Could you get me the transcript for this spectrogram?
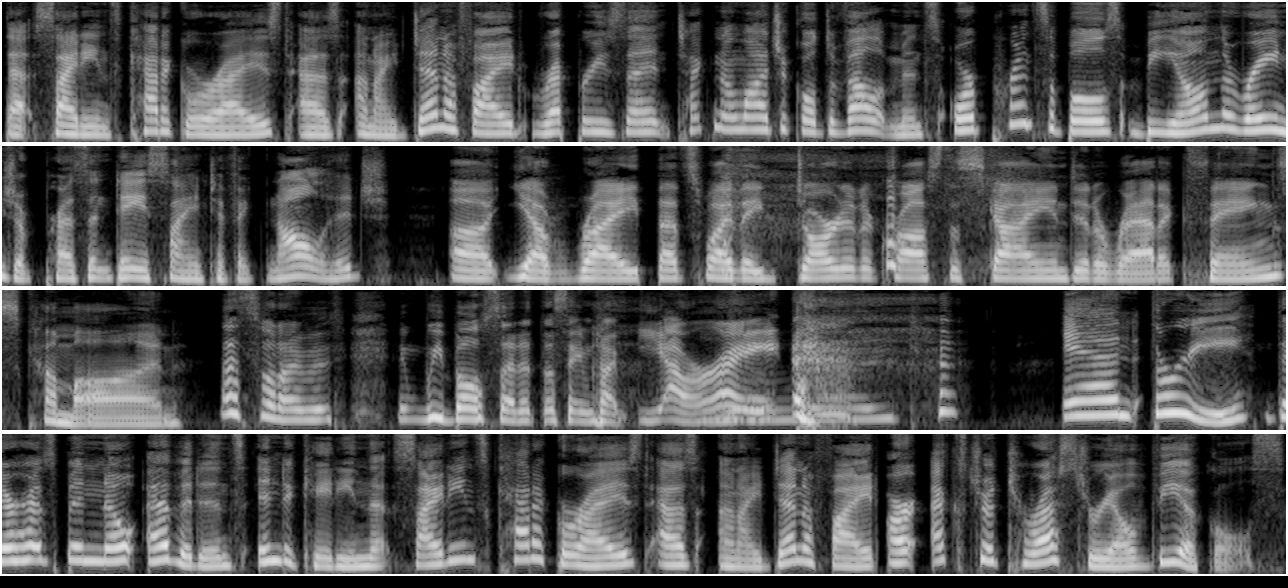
that sightings categorized as unidentified represent technological developments or principles beyond the range of present day scientific knowledge. Uh, yeah, right. That's why they darted across the sky and did erratic things. Come on. That's what I was. We both said at the same time. Yeah, right. Yeah, right. And three, there has been no evidence indicating that sightings categorized as unidentified are extraterrestrial vehicles.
